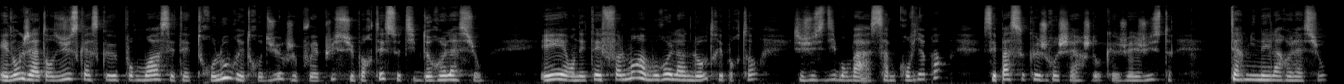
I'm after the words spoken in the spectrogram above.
Et donc j'ai attendu jusqu'à ce que pour moi c'était trop lourd et trop dur, je pouvais plus supporter ce type de relation. Et on était follement amoureux l'un de l'autre, et pourtant j'ai juste dit bon bah ça me convient pas, c'est pas ce que je recherche, donc je vais juste terminer la relation,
